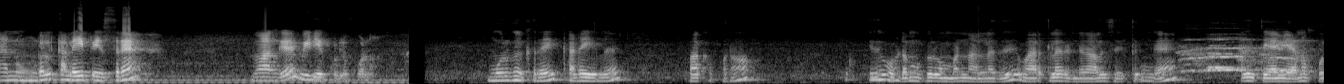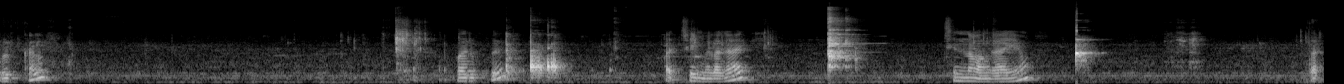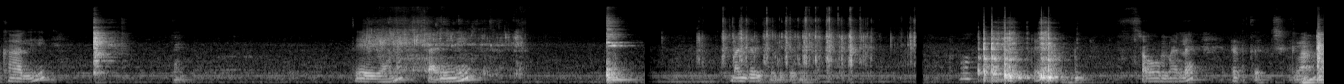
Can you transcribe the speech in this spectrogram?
நான் உங்கள் கலை பேசுகிறேன் வாங்க வீடியோக்குள்ளே போகலாம் முருங்கைக்கீரை கடையில் பார்க்க போகிறோம் இது உடம்புக்கு ரொம்ப நல்லது. வாரத்தில் ரெண்டு நாள் சேர்த்துங்க. அதுக்கு தேவையான பொருட்கள். பருப்பு பச்சை மிளகாய் சின்ன வெங்காயம் தக்காளி தேவையான தண்ணி. மஞ்சள் பொடி ஸ்டவ் மேலே எடுத்து வச்சுக்கலாம்.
